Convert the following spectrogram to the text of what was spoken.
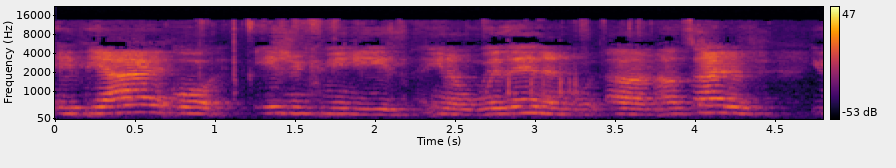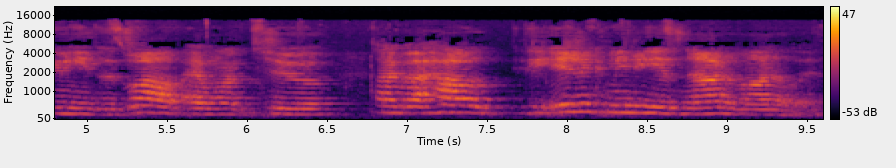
API or Asian communities, you know, within and um, outside of unions as well, I want to talk about how the Asian community is not a monolith,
